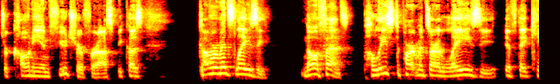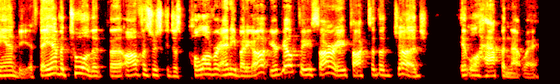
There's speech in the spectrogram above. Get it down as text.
draconian future for us because government's lazy. No offense. Police departments are lazy if they can be. If they have a tool that the officers could just pull over anybody, oh, you're guilty, sorry, talk to the judge, it will happen that way.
